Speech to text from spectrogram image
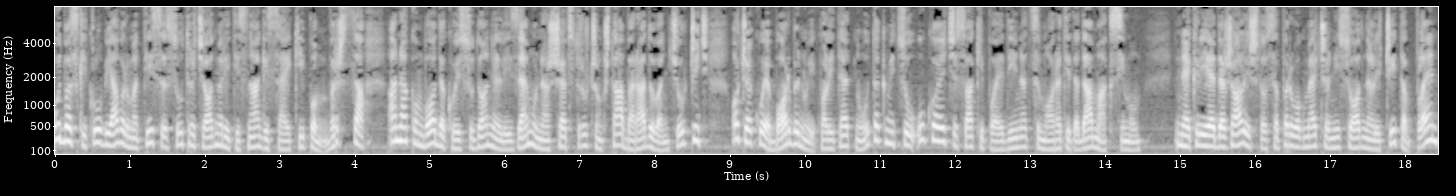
Futbalski klub Javor Matisa sutra će odmeriti snage sa ekipom Vršca, a nakon boda koji su donijeli iz Zemuna šef stručnog štaba Radovan Ćurčić očekuje borbenu i kvalitetnu utakmicu u kojoj će svaki pojedinac morati da da maksimum. Ne krije da žali što sa prvog meča nisu odneli čitav plen,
